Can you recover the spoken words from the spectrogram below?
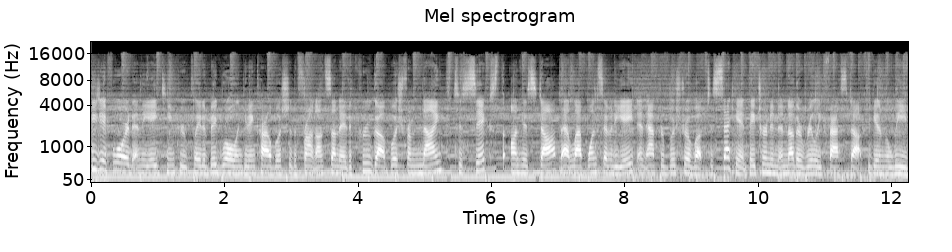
TJ Ford and the 18 crew played a big role in getting Kyle Busch to the front on Sunday. The crew got Busch from 9th to 6th on his stop at lap 178, and after Busch drove up to second, they turned in another really fast stop to get him the lead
